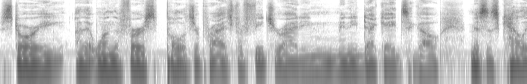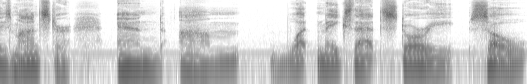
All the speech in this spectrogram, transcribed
story that won the first Pulitzer Prize for feature writing many decades ago, Mrs. Kelly's Monster, and um, what makes that story so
